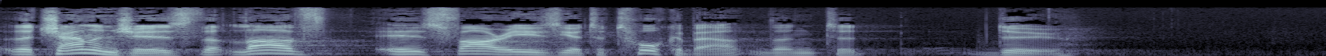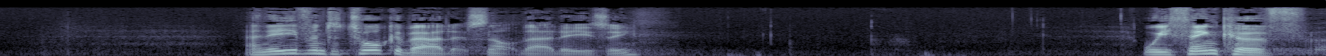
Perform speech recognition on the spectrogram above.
the challenge is that love is far easier to talk about than to do. And even to talk about it's not that easy. We think of uh,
